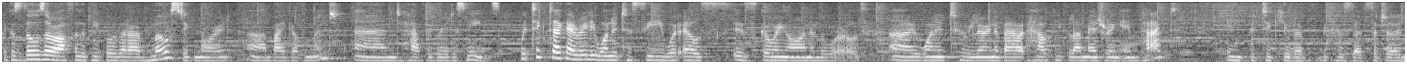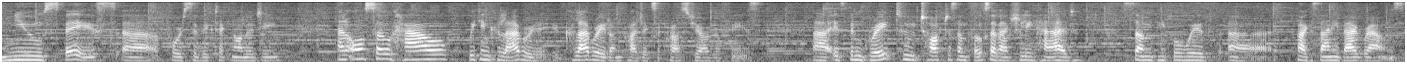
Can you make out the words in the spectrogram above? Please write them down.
because those are often the people that are most ignored uh, by government and have the greatest needs. With TICTeC, I really wanted to see what else is going on in the world. I wanted to learn about how people are measuring impact, in particular because that's such a new space uh, for civic technology, and also how we can collaborate, collaborate on projects across geographies. Uh, it's been great to talk to some folks. I've actually had some people with uh, Pakistani backgrounds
